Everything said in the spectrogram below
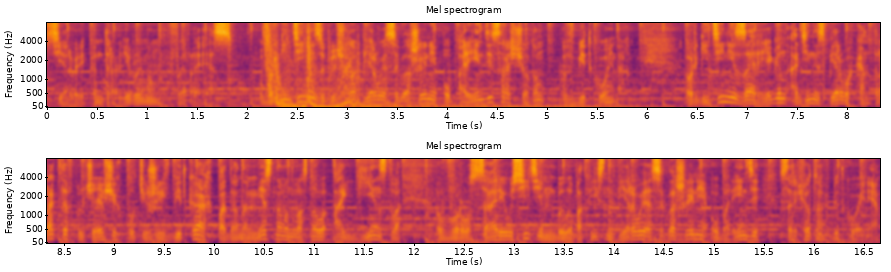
сервере, контролируемом ФРС. В Аргентине заключено первое соглашение об аренде с расчетом в биткоинах. В Аргентине зареган один из первых контрактов, включающих платежи в битках. По данным местного новостного агентства, в Росарио-Сити было подписано первое соглашение об аренде с расчетом в биткоине.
